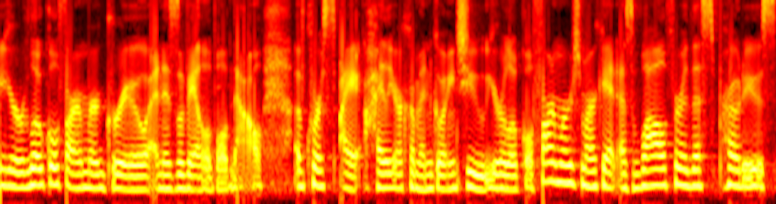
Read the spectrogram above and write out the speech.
your local farmer grew and is available now. Of course, I highly recommend going to your local farmers market as well for this produce.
